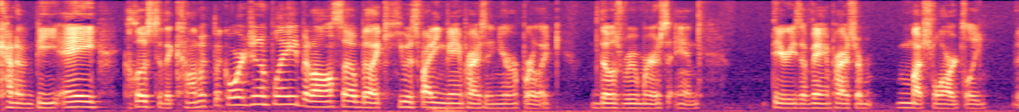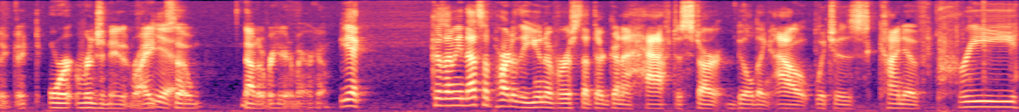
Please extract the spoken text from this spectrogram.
kind of be a close to the comic book origin of Blade, but also be like he was fighting vampires in Europe, where like those rumors and theories of vampires are much largely like, like, or originated, right? Yeah. So not over here in America. Yeah, because I mean that's a part of the universe that they're gonna have to start building out, which is kind of pre,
